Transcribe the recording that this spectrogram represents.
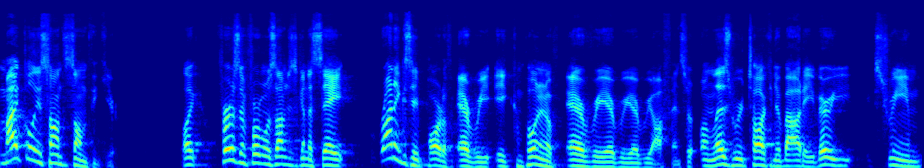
Michael is on something here. Like, first and foremost, I'm just going to say running is a part of every, a component of every, every, every offense. So unless we're talking about a very extreme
